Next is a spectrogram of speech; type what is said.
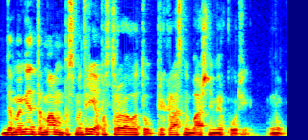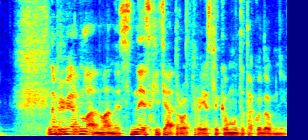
до момента «мама, посмотри, я построил эту прекрасную башню Меркурий». Ну, например, ну ладно, ладно, Сиднейский театр оперы, если кому-то так удобнее.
